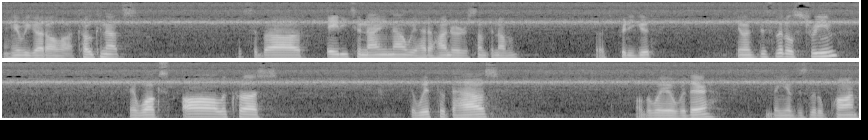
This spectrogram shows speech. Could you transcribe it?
And here we got all our coconuts. It's about 80 to 90 now. We had 100 or something of them. So it's pretty good. you know, this little stream that walks all across the width of the house, all the way over there. And then you have this little pond.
